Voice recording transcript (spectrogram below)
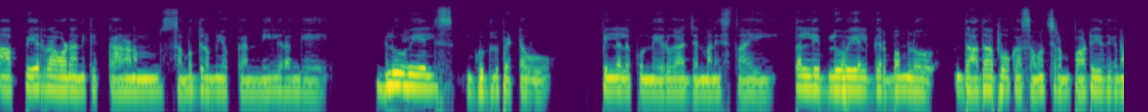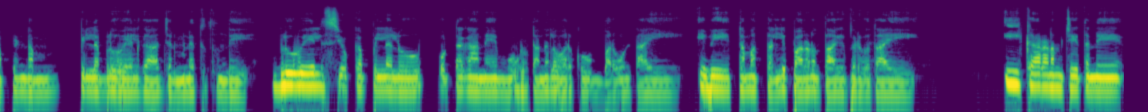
ఆ పేరు రావడానికి కారణం సముద్రం యొక్క నీలిరంగే. బ్లూ వేల్స్ గుడ్లు పెట్టవు. పిల్లలకు నేరుగా జన్మనిస్తాయి. తల్లి బ్లూ వేల్ గర్భంలో దాదాపు ఒక సంవత్సరం పాటు ఎదిగిన పిండం పిల్ల బ్లూ వేల్గా జన్మనెత్తుతుంది. బ్లూ వేల్స్ యొక్క పిల్లలు పుట్టగానే మూడు టన్నుల వరకు బరువుంటాయి. ఇవి తమ తల్లి పాలను తాగి పెరుగుతాయి. ఈ కారణం చేతనే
